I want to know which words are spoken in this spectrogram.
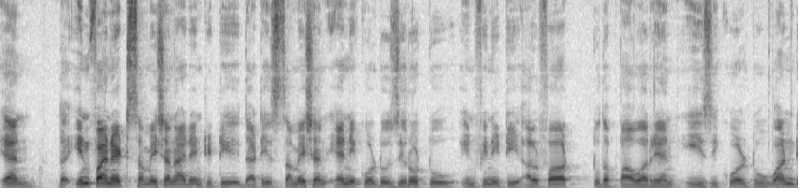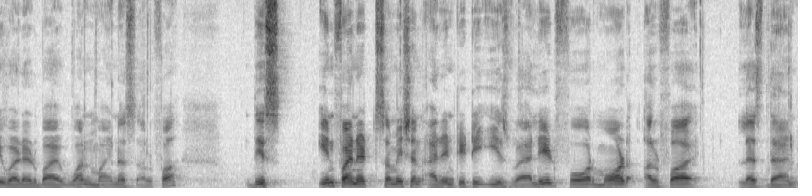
n. The infinite summation identity that is summation n equal to 0 to infinity alpha to the power n is equal to 1 divided by 1 minus alpha. This infinite summation identity is valid for mod alpha less than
